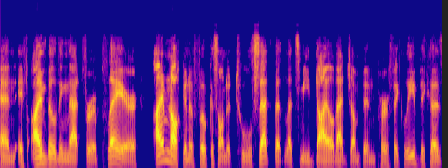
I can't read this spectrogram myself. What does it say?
and if I'm building that for a player, I'm not going to focus on a tool set that lets me dial that jump in perfectly because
